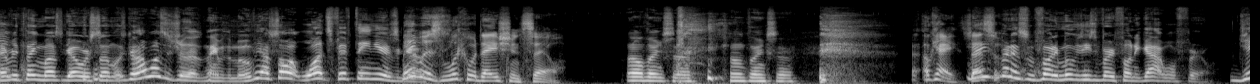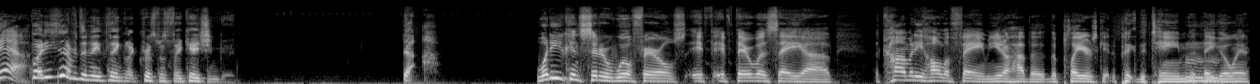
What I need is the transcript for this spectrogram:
everything must go, or something. Because I wasn't sure that was the name of the movie. I saw it once, fifteen years ago. Maybe it was liquidation sale. I don't think so. I don't think so. Okay, so he's been in some funny movies. He's a very funny guy, Will Ferrell. yeah. But he's never done anything like Christmas Vacation good. What do you consider Will Ferrell's? If if there was a uh, a comedy Hall of Fame, you know how the, the players get to pick the team that Mm-hmm. they go in.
